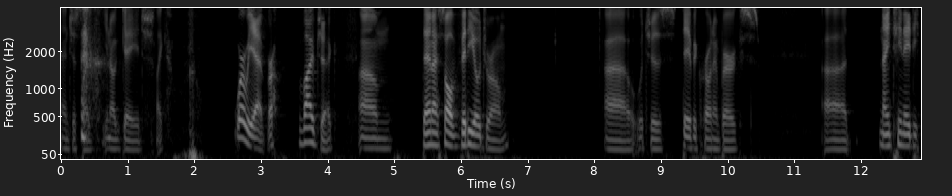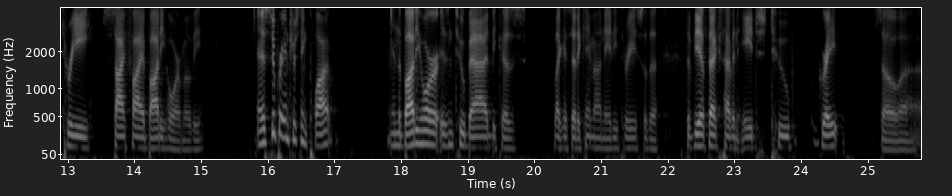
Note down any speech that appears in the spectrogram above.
and just like you know gauge like where we at, bro? Vibe check. Um, then I saw Videodrome, uh, which is David Cronenberg's uh, 1983 sci-fi body horror movie, and it's super interesting plot. And the body horror isn't too bad because, like I said, it came out in '83, so the the VFX haven't aged too great. So uh,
